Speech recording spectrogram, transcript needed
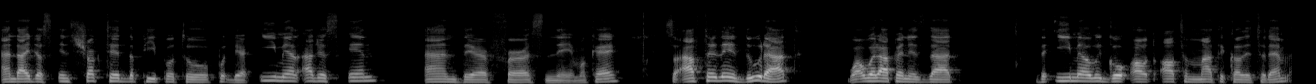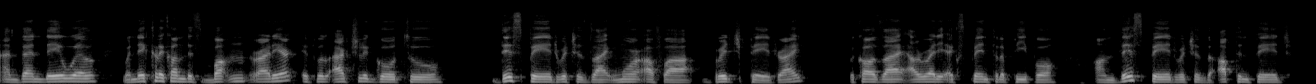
And I just instructed the people to put their email address in and their first name, okay? So after they do that, what will happen is that the email will go out automatically to them. And then they will, when they click on this button right here, it will actually go to this page, which is like more of a bridge page, right? Because I already explained to the people on this page, which is the opt-in page,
